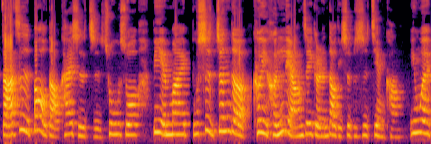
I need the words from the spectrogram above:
杂志报道开始指出说，BMI 不是真的可以衡量这个人到底是不是健康，因为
